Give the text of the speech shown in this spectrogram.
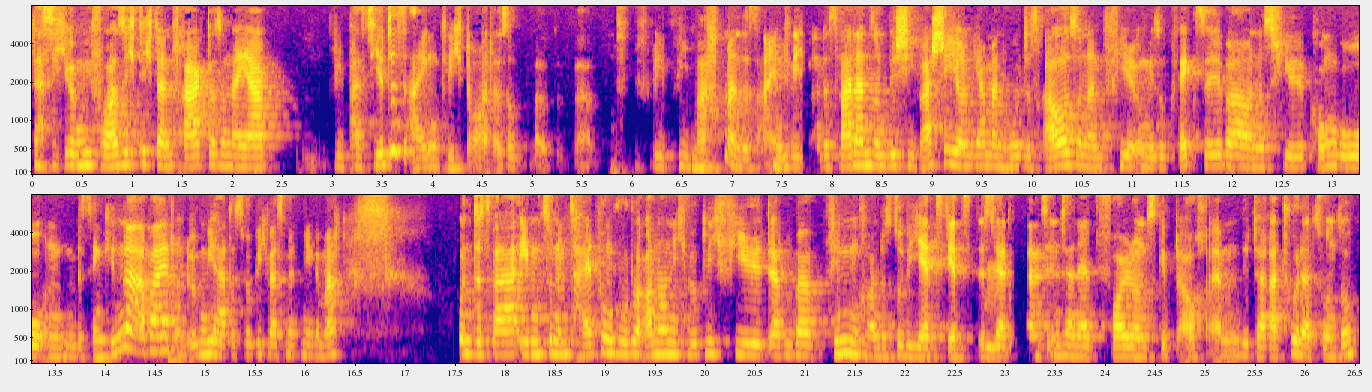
dass ich irgendwie vorsichtig dann fragte, so, naja, wie passiert es eigentlich dort? Also wie, wie macht man das eigentlich? Und das war dann so ein Wischiwaschi und ja, man holt es raus und dann fiel irgendwie so Quecksilber und es fiel Kongo und ein bisschen Kinderarbeit und irgendwie hat es wirklich was mit mir gemacht. Und das war eben zu einem Zeitpunkt, wo du auch noch nicht wirklich viel darüber finden konntest, so wie jetzt. Jetzt ist mhm. ja das ganze Internet voll und es gibt auch ähm, Literatur dazu und so.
